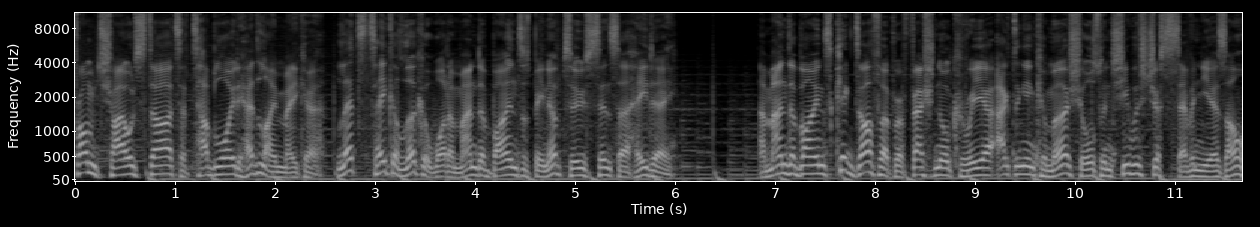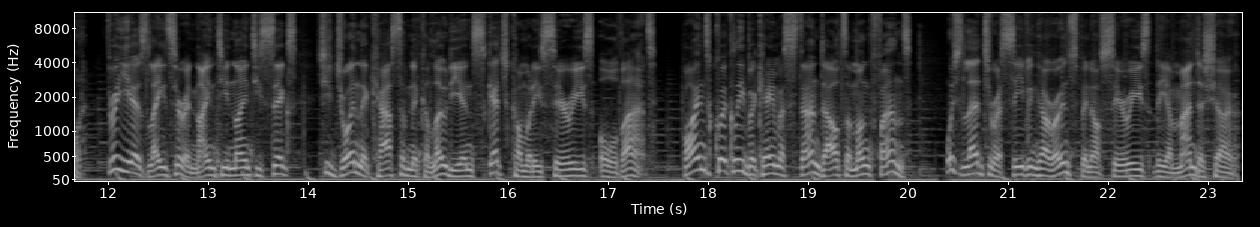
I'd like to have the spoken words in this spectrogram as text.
From child star to tabloid headline maker, let's take a look at what Amanda Bynes has been up to since her heyday. Amanda Bynes kicked off her professional career acting in commercials when she was just seven years old. Three years later, in 1996, she joined the cast of Nickelodeon's sketch comedy series All That. Bynes quickly became a standout among fans, which led to receiving her own spin-off series, The Amanda Show.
